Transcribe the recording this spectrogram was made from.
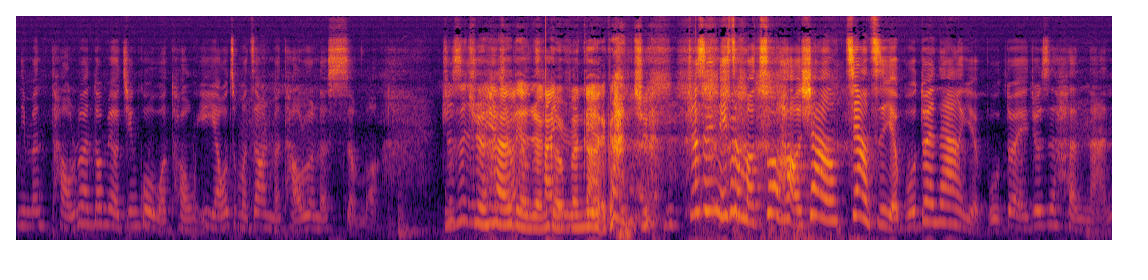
你们讨论都没有经过我同意啊，我怎么知道你们讨论了什么？”就是觉得他有点人格分裂的感觉，就是你怎么做好像这样子也不对，那样也不对，就是很难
